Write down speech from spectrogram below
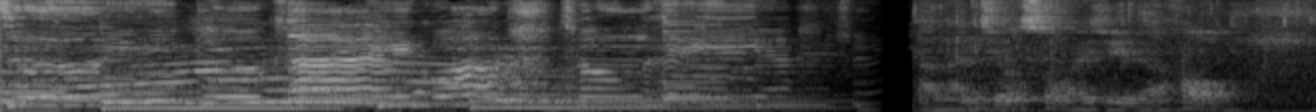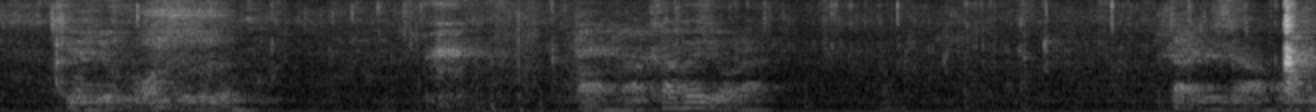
子离不开光，从黑夜。把篮球送回去，然后解决黄球的问题。好，拿咖啡酒来，带一下黄球。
